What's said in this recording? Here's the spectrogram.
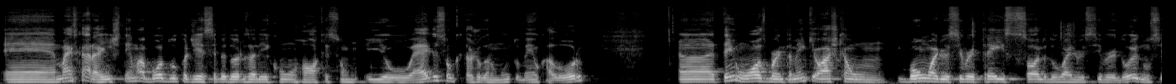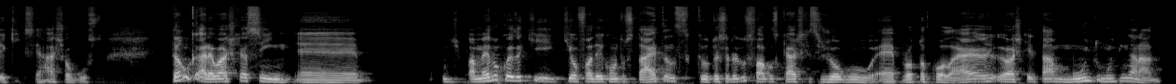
É, mas, cara, a gente tem uma boa dupla de recebedores ali com o Hawkinson e o Edison, que tá jogando muito bem o calouro. Ah, tem o Osborne também, que eu acho que é um bom wide receiver 3, sólido wide receiver 2. Não sei o que, que você acha, Augusto. Então, cara, eu acho que assim. é, A mesma coisa que, que eu falei contra os Titans, que o torcedor dos Falcons que acha que esse jogo é protocolar, eu acho que ele tá muito, muito enganado.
